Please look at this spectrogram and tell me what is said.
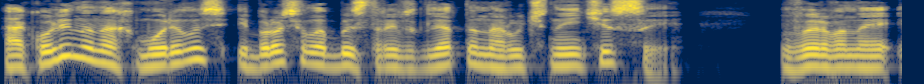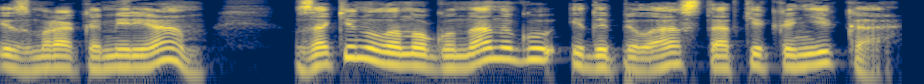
Акулина нахмурилась и бросила быстрый взгляд на наручные часы. Вырванная из мрака Мириам — закинула ногу на ногу и допила остатки коньяка.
